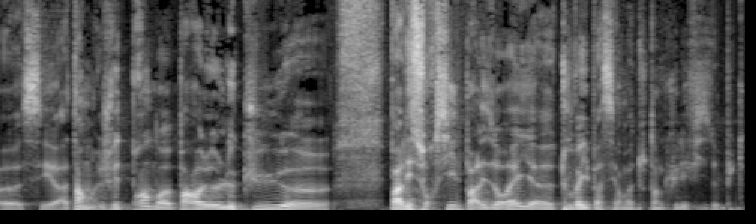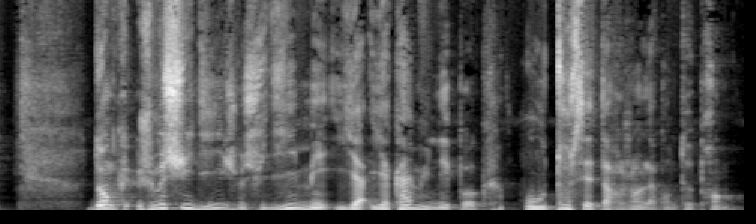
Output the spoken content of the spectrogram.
euh, c'est attends, je vais te prendre par le cul, euh, par les sourcils, par les oreilles, tout va y passer. On va tout enculer, fils de pute. Donc je me suis dit, je me suis dit, mais il y a, y a quand même une époque où tout cet argent là qu'on te prend,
